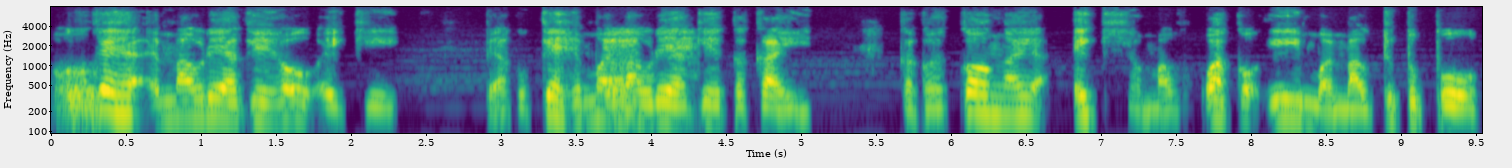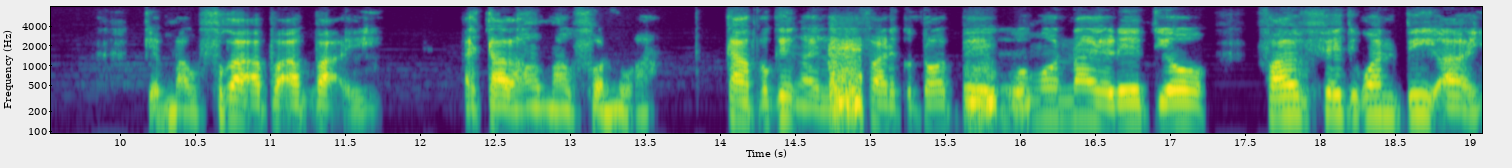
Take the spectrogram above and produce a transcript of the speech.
he kukehe e maure ake he hou eiki, pea kukehe mo e maure ake he kakai, ka koe konga ia eiki he mau wako i mo e mau tutupu, ke mau whakaapaapa i, ai tāla ho mau whanua. Tā poke ngai lo whare ko tō pē kua ngona e re ti o 531 pi ai.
